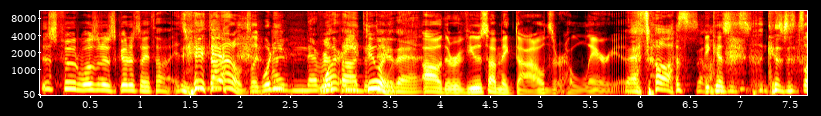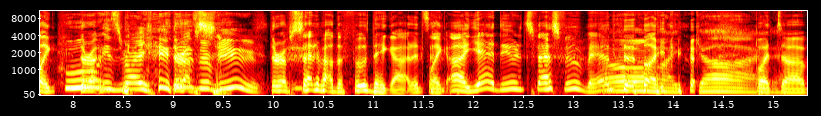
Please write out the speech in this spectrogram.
this food wasn't as good as I thought. It's McDonald's. Like, what are you? I've never what are you to do doing? that. Oh, the reviews on McDonald's are hilarious. That's awesome. because it's because it's like who they're- is writing they're these upset- reviews? They're upset about the food they got. It's like, uh, yeah, dude, it's fast food, man. Oh like, my God. but uh,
